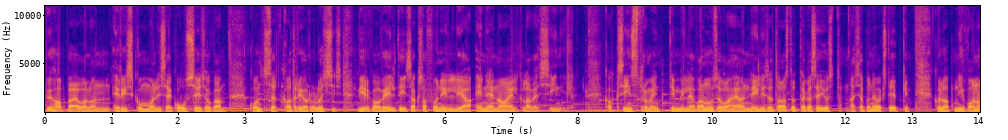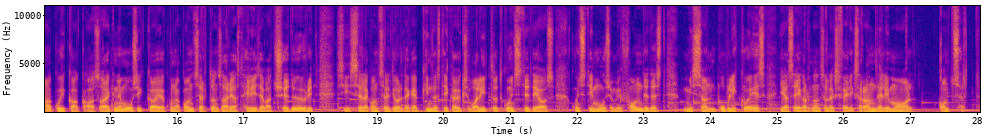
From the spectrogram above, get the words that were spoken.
pühapäeval on eriskummalise koosseisuga kontsert Kadrioru lossis Virgo Veldi saksofonil ja Ene Nael klavessiinil. kaks instrumenti, mille vanusevahe on nelisada aastat, aga see just asja põnevaks teebki. kõlab nii vana kui ka kaasaegne muusika ja kuna kontsert on sarjast helisevad šedöövrid, siis selle kontserdi juurde käib kindlasti ka üks valitud kunstiteos kunstimuuseumi fondidest, mis on publiku ees ja seekord on selleks Felix Randeli maal kontsert,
